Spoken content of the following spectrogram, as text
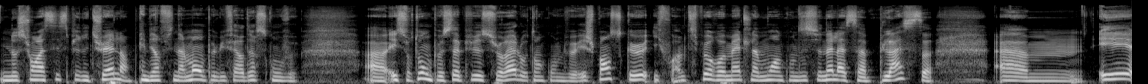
une notion assez spirituelle, et eh bien finalement on peut lui faire dire ce qu'on veut. Euh, et surtout, on peut s'appuyer sur elle autant qu'on le veut. Et je pense qu'il faut un petit peu remettre l'amour inconditionnel à sa place. Euh, et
